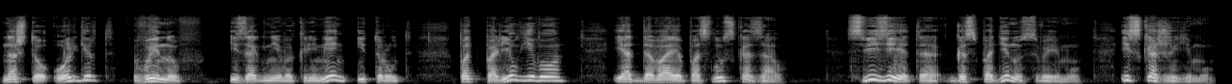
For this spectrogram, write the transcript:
На что Ольгерт, вынув из огнива кремень и труд, подпалил его и, отдавая послу, сказал «Свези это господину своему и скажи ему»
